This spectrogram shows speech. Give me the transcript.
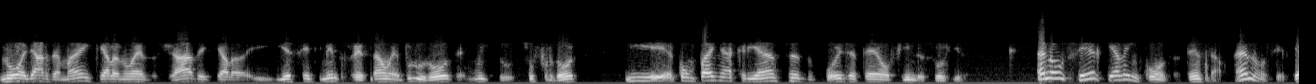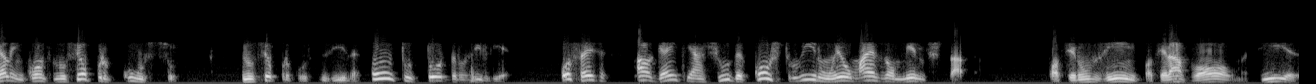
no olhar da mãe que ela não é desejada e que ela e esse sentimento de rejeição é doloroso, é muito sofredor e acompanha a criança depois até ao fim da sua vida. A não ser que ela encontre, atenção, a não ser que ela encontre no seu percurso, no seu percurso de vida, um tutor de resiliência. Ou seja, alguém que ajuda a construir um eu mais ou menos estável. Pode ser um vizinho, pode ser a avó, uma tia,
